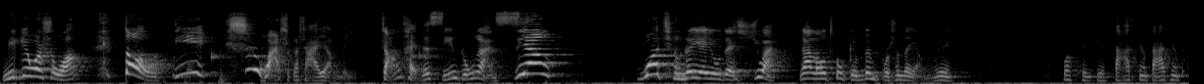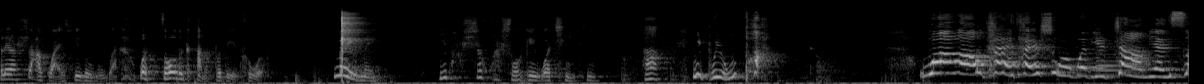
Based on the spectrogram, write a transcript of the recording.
你给我说，到底实话是个啥样的？张太太心中暗想，我听着也有点悬，俺老头根本不是那样的人。我非得打听打听，他俩啥关系都不管，我早都看得不对头了。妹妹，你把实话说给我听听啊！你不用怕。王老太太说：“我的账面嫂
